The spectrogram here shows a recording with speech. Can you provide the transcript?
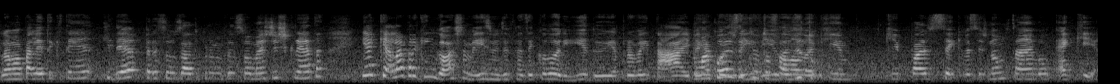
Ela é uma paleta que, tem, que dê para ser usada por uma pessoa mais discreta e aquela é para quem gosta mesmo de fazer colorido e aproveitar e pegar Uma coisa que eu tô falando aqui, que pode ser que vocês não saibam, é que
